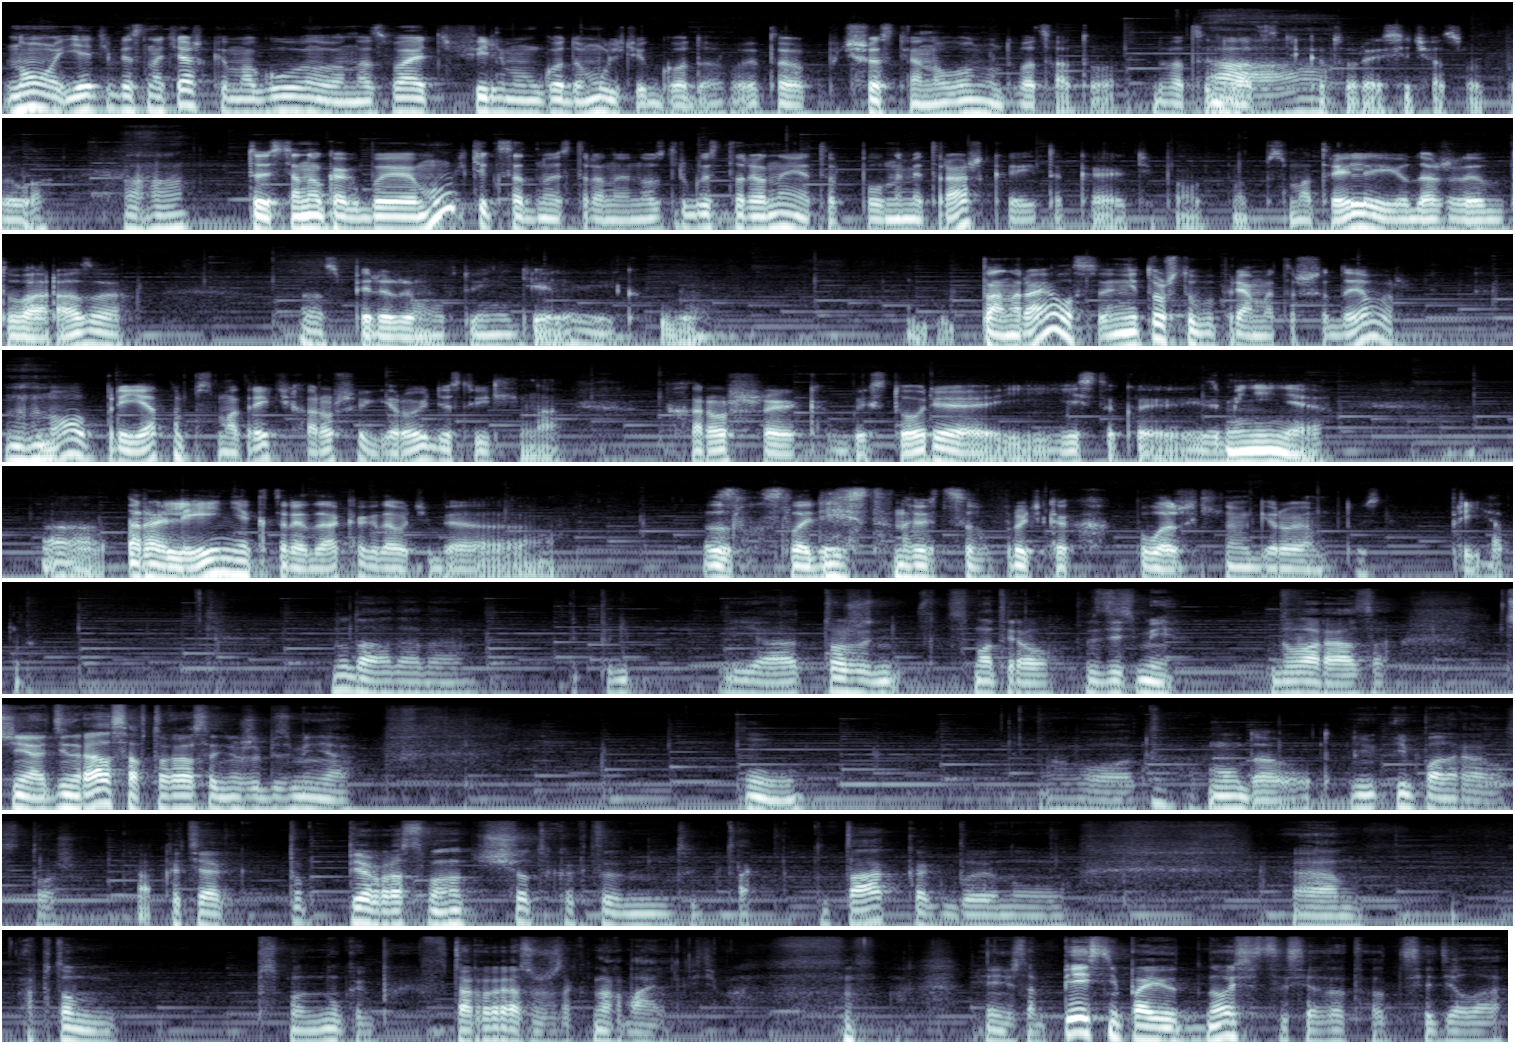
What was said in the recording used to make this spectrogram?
Ну, я тебе с натяжкой могу назвать фильмом года мультик года. Это «Путешествие на Луну» 20-го, 2020, А-а-а. которое сейчас вот было. Ага. То есть оно как бы мультик с одной стороны, но с другой стороны это полнометражка и такая, типа, вот мы посмотрели ее даже два раза а, с перерывом в две недели и как бы понравился. Не то чтобы прям это шедевр, угу. но приятно посмотреть. Хороший герой, действительно. Хорошая как бы история и есть такое изменение э, ролей некоторые, да, когда у тебя злодей становится вроде как положительным героем. То есть приятно. Ну да, да, да. Я тоже смотрел с детьми два раза. Точнее, один раз, а второй раз они уже без меня. Mm. Вот. Ну да, вот. Им, им понравилось тоже. А. Хотя первый раз смотрел, что-то как-то так, так, как бы, ну... Эм, а потом, ну, как бы, второй раз уже так нормально, типа. И они же там песни поют, носятся все, это, вот, все дела.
